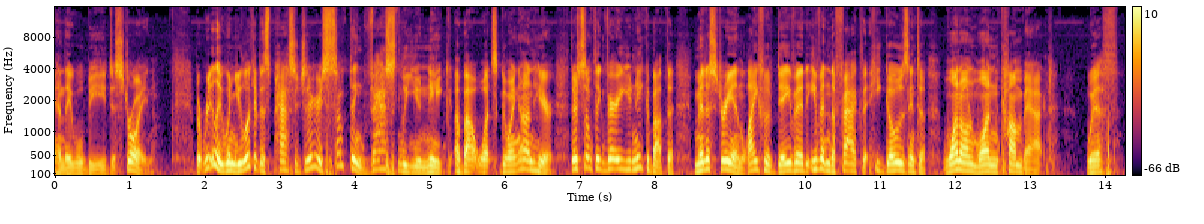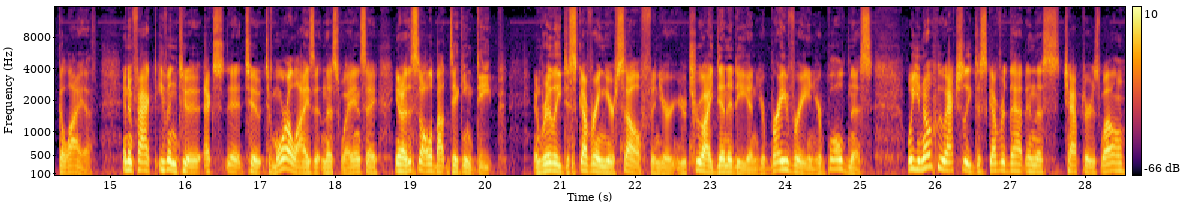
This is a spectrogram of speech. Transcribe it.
and they will be destroyed. But really, when you look at this passage, there is something vastly unique about what's going on here. There's something very unique about the ministry and life of David, even the fact that he goes into one on one combat with Goliath. And in fact, even to, uh, to, to moralize it in this way and say, you know, this is all about digging deep and really discovering yourself and your, your true identity and your bravery and your boldness. Well, you know who actually discovered that in this chapter as well?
